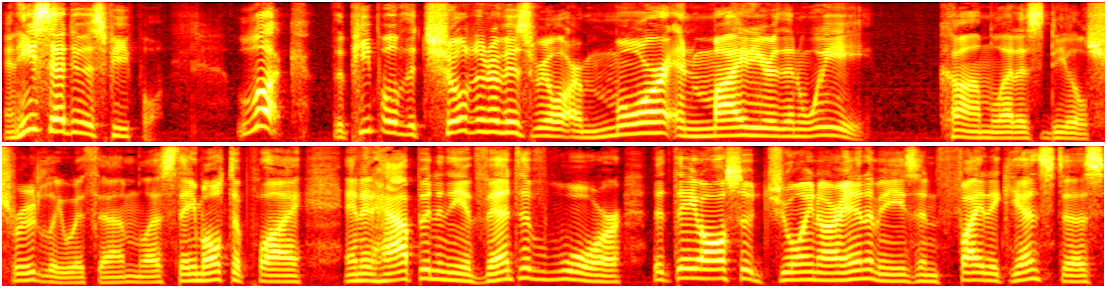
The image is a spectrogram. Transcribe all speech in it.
And he said to his people, Look, the people of the children of Israel are more and mightier than we. Come, let us deal shrewdly with them, lest they multiply, and it happen in the event of war that they also join our enemies and fight against us,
